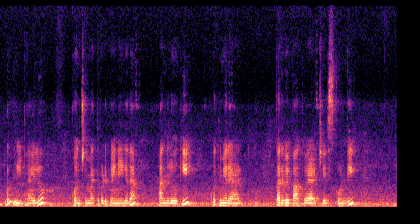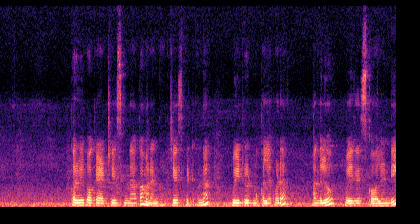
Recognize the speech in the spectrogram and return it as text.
ఇప్పుడు ఉల్లిపాయలు కొంచెం మెత్తపడిపోయినాయి కదా అందులోకి కొత్తిమీర యాడ్ కరివేపాకు యాడ్ చేసుకోండి. కరివేపాకు యాడ్ చేసుకున్నాక మనం కట్ చేసి పెట్టుకున్న బీట్రూట్ ముక్కల్ని కూడా అందులో వేసేసుకోవాలండి.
